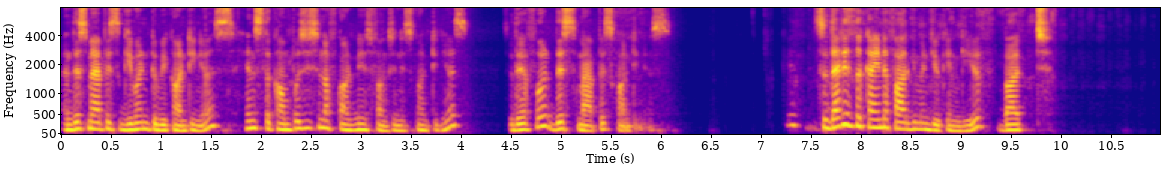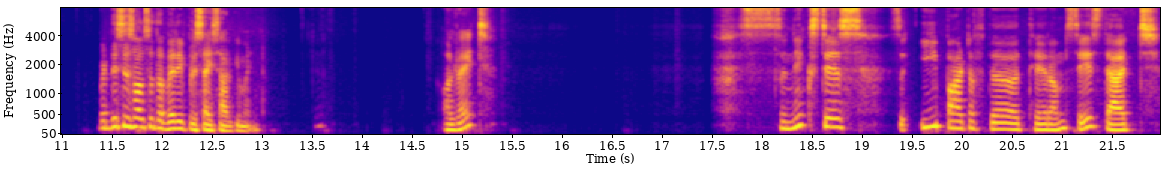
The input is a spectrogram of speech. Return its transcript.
and this map is given to be continuous. Hence the composition of continuous function is continuous. So therefore this map is continuous. Okay. So that is the kind of argument you can give, but, but this is also the very precise argument. All right. So next is, so E part of the theorem says that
